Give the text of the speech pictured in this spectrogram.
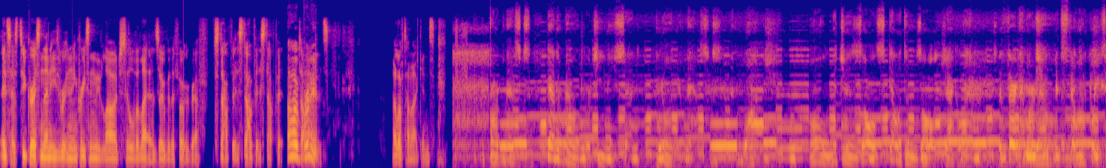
It says to Chris, and then he's written in increasingly large silver letters over the photograph. Stop it! Stop it! Stop it! Oh, Tom brilliant! Atkins. I love Tom Atkins. Dark masks, gather round your TV set. Put on your masks and watch. All witches, all skeletons, all jack-o'-lanterns. The third commercial, it's still watch. please.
